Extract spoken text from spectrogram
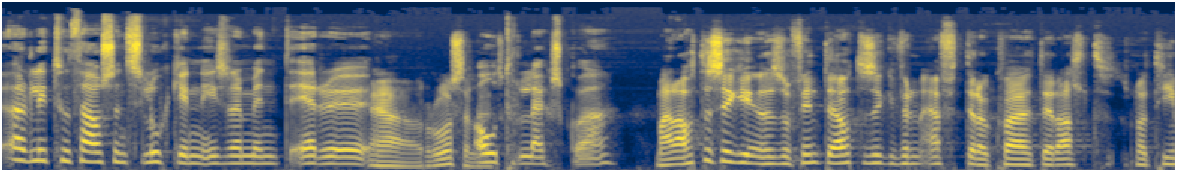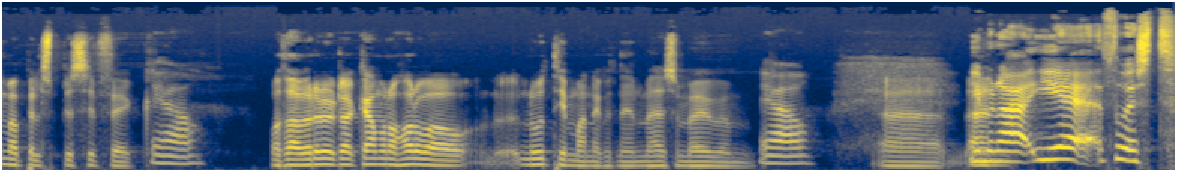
early 2000s lookin í þessari mynd eru ótrúleg sko. Maður átti sig ekki, þess að fyndi átti sig ekki fyrir en eftir á hvað þetta er allt svona tímabil specific. Já, og það verður örugglega gaman að horfa á nútíman einhvern veginn með þessum augum. Já. Uh, Ég meina, ég, þú veist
